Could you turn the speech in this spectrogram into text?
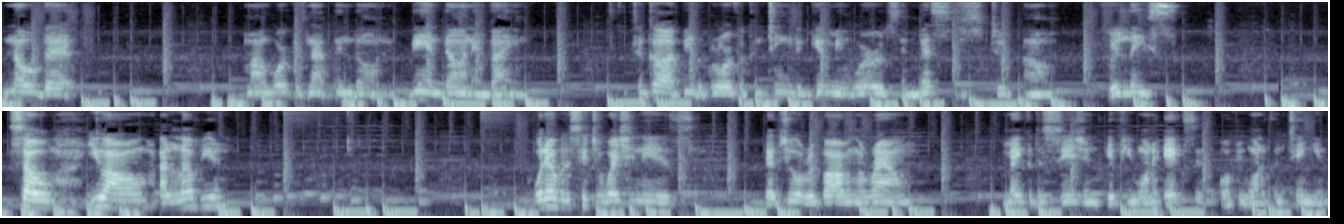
know that my work has not been done, being done in vain. To God be the glory for continuing to give me words and messages to um, release. So, you all, I love you whatever the situation is that you're revolving around, make a decision if you want to exit or if you want to continue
